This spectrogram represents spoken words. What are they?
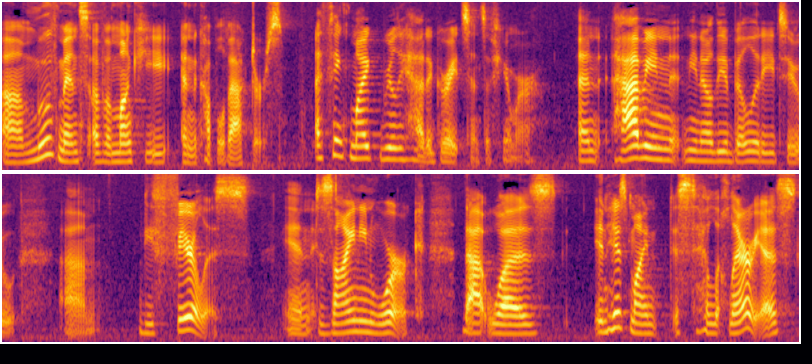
um, movements of a monkey and a couple of actors. I think Mike really had a great sense of humor. And having, you know, the ability to um, be fearless in designing work that was, in his mind, hilarious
